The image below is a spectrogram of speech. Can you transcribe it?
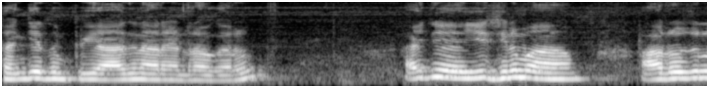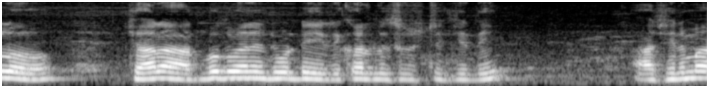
సంగీతం పి ఆదినారాయణరావు గారు. అయితే ఈ సినిమా ఆ రోజుల్లో చాలా అద్భుతమైనటువంటి రికార్డులు సృష్టించింది. ఆ సినిమా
